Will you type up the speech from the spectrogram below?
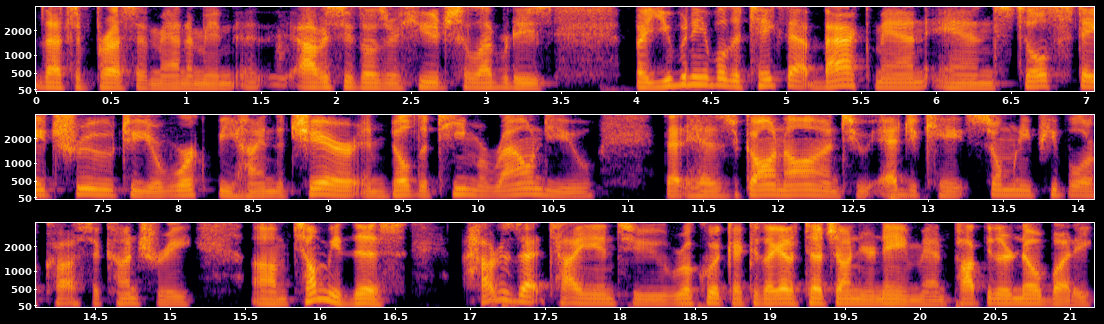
That's impressive, man. I mean, uh, obviously, those are huge celebrities, but you've been able to take that back, man, and still stay true to your work behind the chair and build a team around you that has gone on to educate so many people across the country. Um, tell me this how does that tie into real quick because i got to touch on your name man popular nobody.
